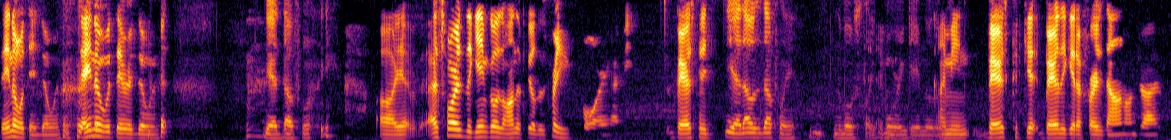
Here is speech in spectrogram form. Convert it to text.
they know what they're doing. They know what they were doing. Yeah, definitely. Oh yeah. As far as the game goes on the field, it was pretty boring. I mean, the Bears could. Yeah, that was definitely the most like boring game though. I mean, Bears could get barely get a first down on drives.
